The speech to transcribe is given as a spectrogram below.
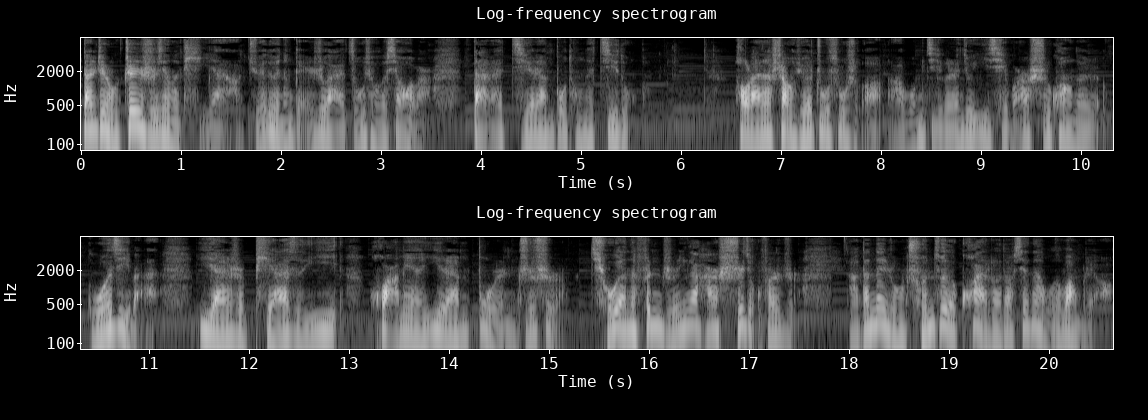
但这种真实性的体验啊，绝对能给热爱足球的小伙伴带来截然不同的激动。后来呢，上学住宿舍啊，我们几个人就一起玩实况的国际版，依然是 PS 一，画面依然不忍直视，球员的分值应该还是十九分制，啊，但那种纯粹的快乐到现在我都忘不了。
